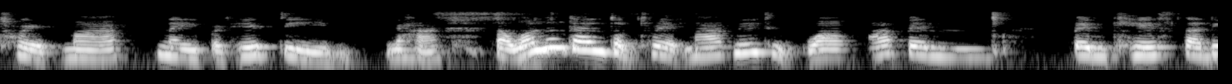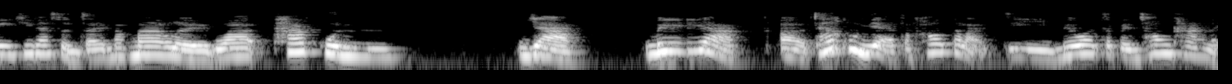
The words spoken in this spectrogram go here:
trademark ในประเทศจีนนะคะแต่ว่าเรื่องการจด trademark นี่ถือว่าเป็นเป็น case study ที่น่าสนใจมาก ๆ เลยว่าถ้าคุณอยาก ไม่อยากเอ่อถ้าคุณอยากจะเข้าตลาดจีน ไม่ว่าจะเป็นช่องทางไหน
